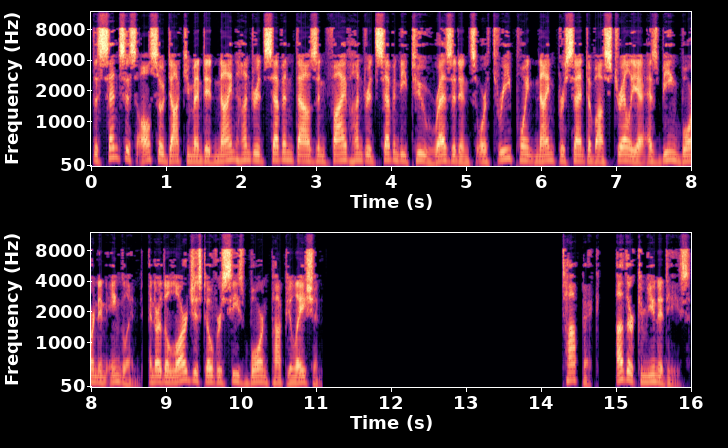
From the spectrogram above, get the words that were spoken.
The census also documented 907,572 residents or 3.9% of Australia as being born in England, and are the largest overseas-born population. Other communities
